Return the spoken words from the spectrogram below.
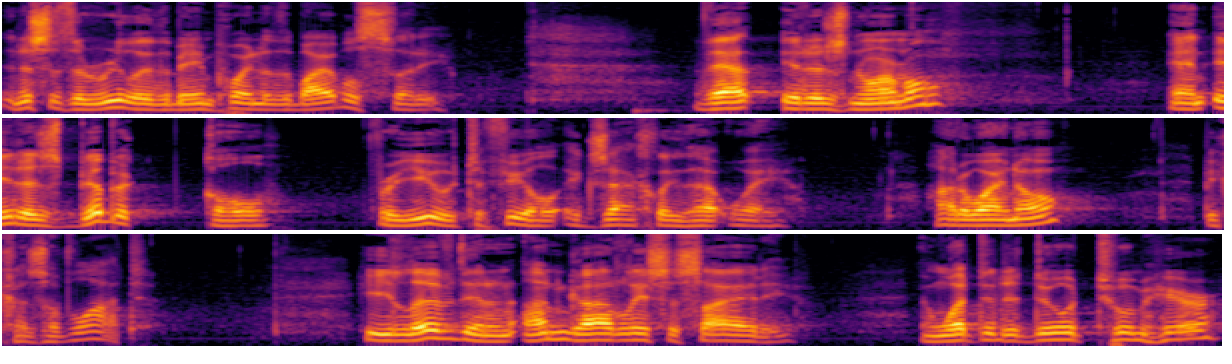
and this is the, really the main point of the Bible study, that it is normal and it is biblical for you to feel exactly that way. How do I know? Because of Lot. He lived in an ungodly society. And what did it do to him here?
